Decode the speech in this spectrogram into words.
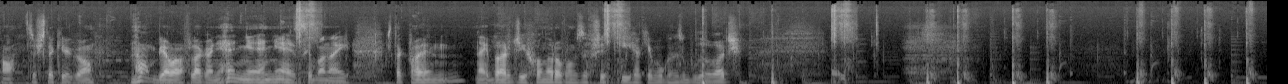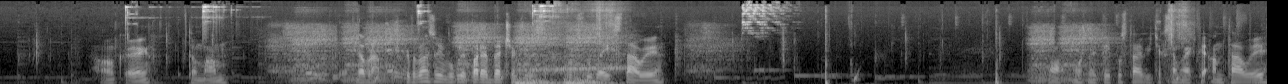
O, coś takiego. No, biała flaga nie, nie, nie jest chyba naj, że tak powiem, najbardziej honorową ze wszystkich, jakie mogłem zbudować. Okej, to mam. Dobra, przygotowałem sobie w ogóle parę beczek, żeby po prostu tutaj stały. O, można je tutaj postawić, tak samo jak te antały.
